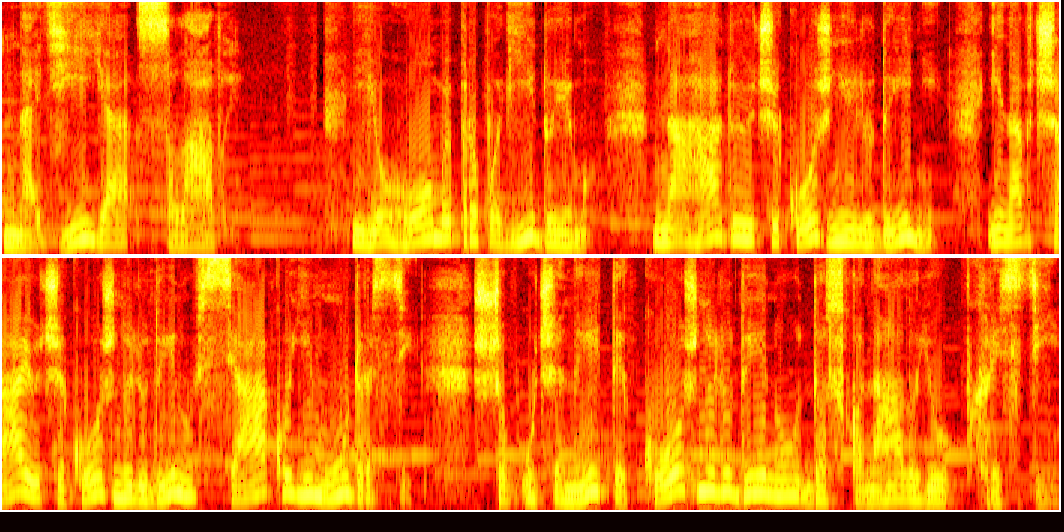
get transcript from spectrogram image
надія слави. Його ми проповідуємо, нагадуючи кожній людині і навчаючи кожну людину всякої мудрості, щоб учинити кожну людину досконалою в Христі.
